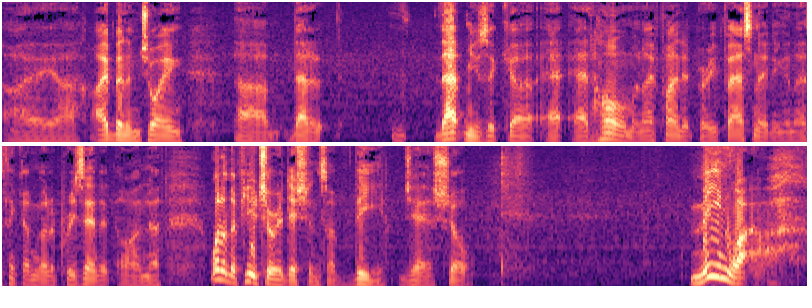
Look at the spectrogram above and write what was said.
I uh, I've been enjoying um, that that music uh, at, at, home, and I find it very fascinating. And I think I'm going to present it on uh, one of the future editions of the Jazz Show. Meanwhile,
